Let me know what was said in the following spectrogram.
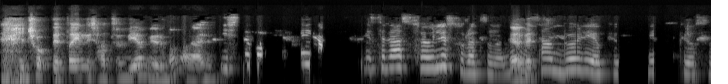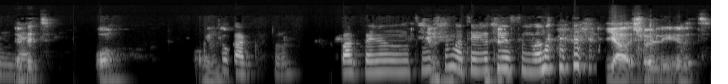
çok detayını hiç hatırlayamıyorum ama yani İşte bak şey mesela söyle suratına değil mi? Evet. Sen böyle yapıyorsun, ne yapıyorsun de. evet o. o- Çok haklısın. Bak ben onu unutmuştum hatırlatıyorsun bana. Ya şöyle evet.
